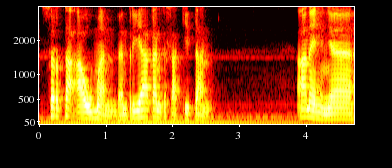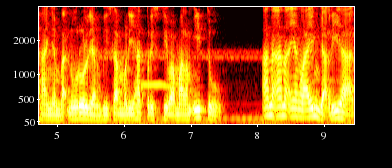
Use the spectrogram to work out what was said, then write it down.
serta auman dan teriakan kesakitan. Anehnya, hanya Mbak Nurul yang bisa melihat peristiwa malam itu. Anak-anak yang lain gak lihat,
